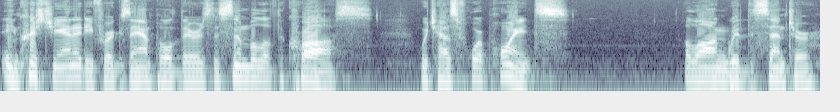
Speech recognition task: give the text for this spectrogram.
In Christianity, for example, there's the symbol of the cross, which has four points along with the center.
